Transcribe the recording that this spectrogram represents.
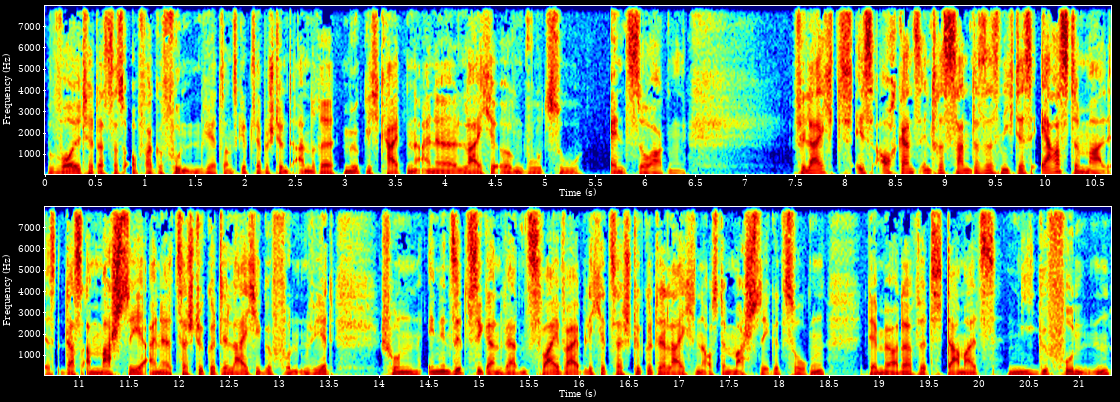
wollte, dass das Opfer gefunden wird. Sonst gibt es ja bestimmt andere Möglichkeiten, eine Leiche irgendwo zu entsorgen. Vielleicht ist auch ganz interessant, dass es nicht das erste Mal ist, dass am Maschsee eine zerstückelte Leiche gefunden wird. Schon in den 70ern werden zwei weibliche zerstückelte Leichen aus dem Maschsee gezogen. Der Mörder wird damals nie gefunden.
